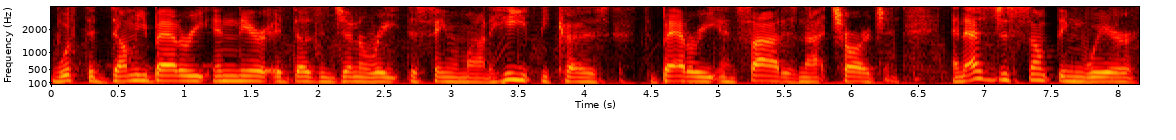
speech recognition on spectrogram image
with the dummy battery in there, it doesn't generate the same amount of heat because the battery inside is not charging. And that's just something where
